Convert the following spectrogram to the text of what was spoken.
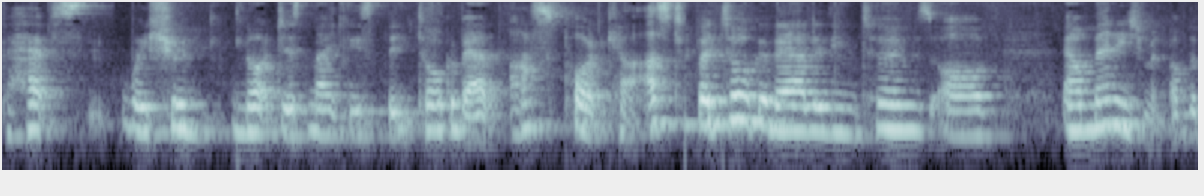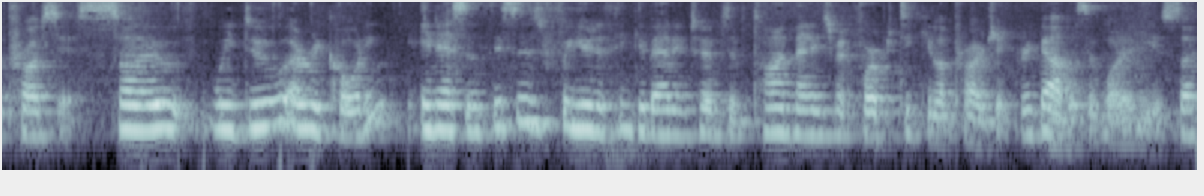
perhaps we should not just make this the Talk About Us podcast, but talk about it in terms of our management of the process. So we do a recording. In essence, this is for you to think about in terms of time management for a particular project, regardless of what it is. So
